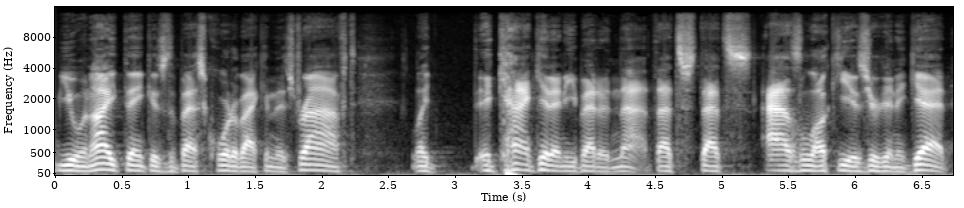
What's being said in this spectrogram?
you and I think is the best quarterback in this draft, like it can't get any better than that. That's that's as lucky as you're going to get.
